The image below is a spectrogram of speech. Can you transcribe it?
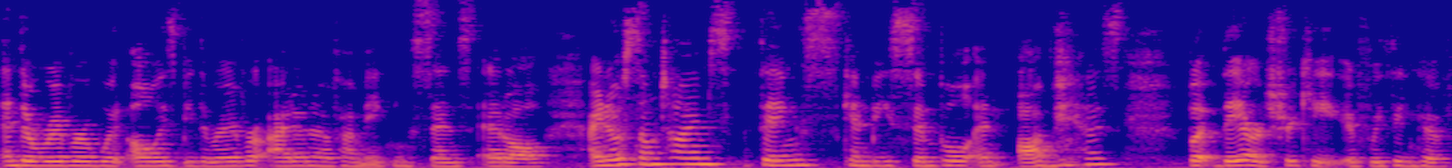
and the river would always be the river. I don't know if I'm making sense at all. I know sometimes things can be simple and obvious, but they are tricky if we think of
